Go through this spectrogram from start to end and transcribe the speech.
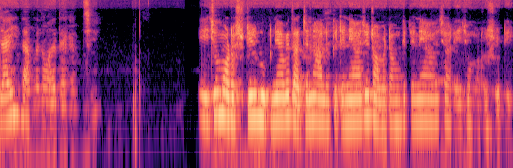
যাই তারপরে তোমাদের দেখাচ্ছি। এই যে মটরশুঁটির ঘুগনি হবে তার জন্য আলু কেটে নেওয়া হয়েছে টমেটম কেটে নেওয়া হয়েছে আর এই যে মটরশুঁটি এই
